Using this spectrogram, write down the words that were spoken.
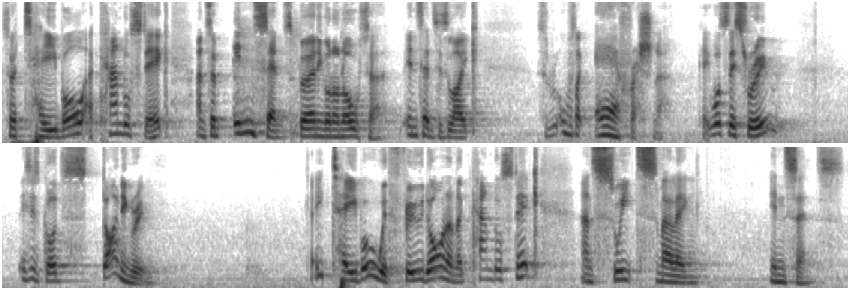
So a table, a candlestick, and some incense burning on an altar. Incense is like, sort of almost like air freshener. Okay, what's this room? This is God's dining room. Okay, table with food on and a candlestick and sweet smelling incense.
